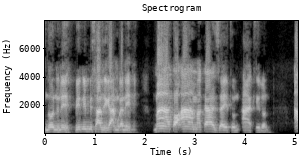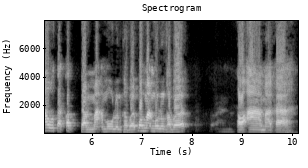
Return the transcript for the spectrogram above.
Nun ini, ini misal cái này này. Ma ta'amaka zaitun akilun. Au taqaddam ma'mulun khabar. Boh ma'mulun khabar. Ta'amaka.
